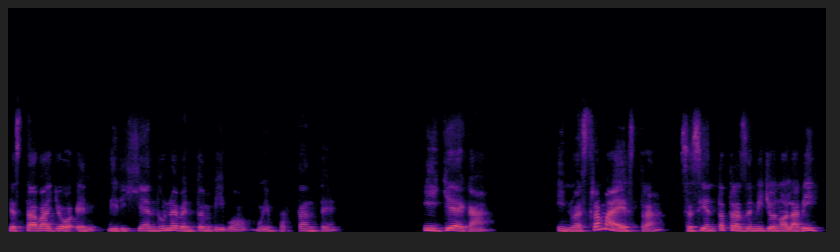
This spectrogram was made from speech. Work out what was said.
que estaba yo en, dirigiendo un evento en vivo muy importante y llega y nuestra maestra se sienta atrás de mí, yo no la vi.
